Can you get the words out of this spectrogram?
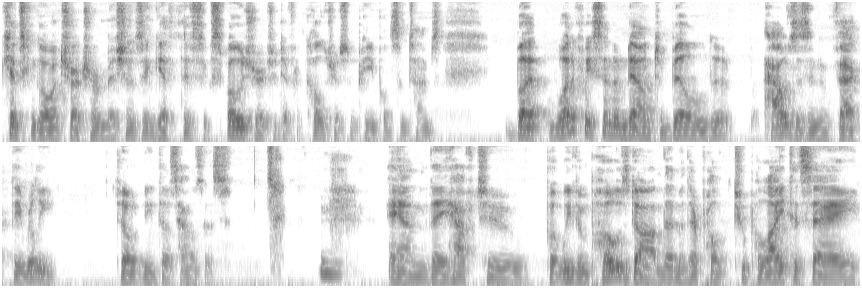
kids can go on short-term missions and get this exposure to different cultures and people sometimes but what if we send them down to build houses and in fact they really don't need those houses. Mhm. and they have to but we've imposed on them and they're po- too polite to say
